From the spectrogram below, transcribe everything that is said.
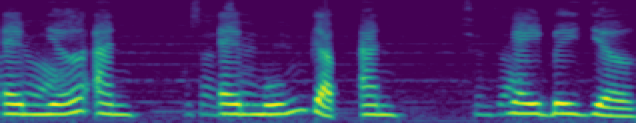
Em nhớ anh, em muốn gặp anh, ngay bây giờ.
